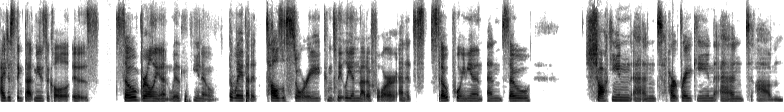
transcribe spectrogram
I just think that musical is so brilliant with, you know, the way that it tells a story completely in metaphor. And it's so poignant and so shocking and heartbreaking. And um,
